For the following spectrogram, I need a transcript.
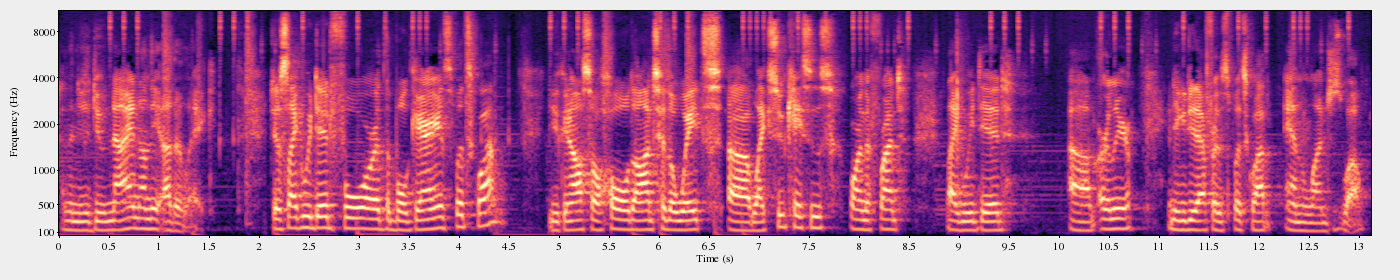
and then you do nine on the other leg. Just like we did for the Bulgarian split squat, you can also hold on to the weights uh, like suitcases or in the front like we did um, earlier. And you can do that for the split squat and the lunge as well.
